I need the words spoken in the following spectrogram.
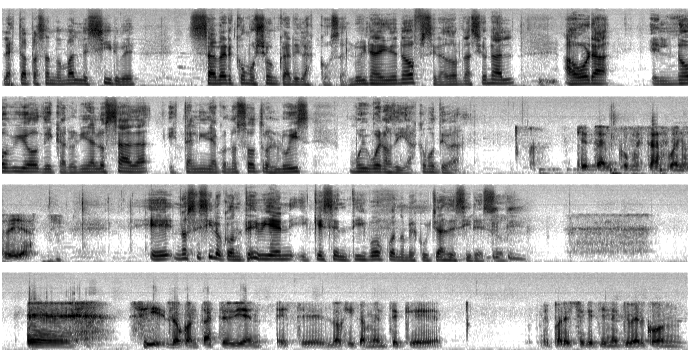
la está pasando mal, le sirve saber cómo yo encaré las cosas. Luis Naidenov, senador nacional, ahora el novio de Carolina Lozada, está en línea con nosotros. Luis, muy buenos días, ¿cómo te va? ¿Qué tal? ¿Cómo estás? Buenos días. Eh, no sé si lo conté bien y qué sentís vos cuando me escuchás decir eso. Eh, Sí, lo contaste bien. Este, lógicamente que me parece que tiene que ver con,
